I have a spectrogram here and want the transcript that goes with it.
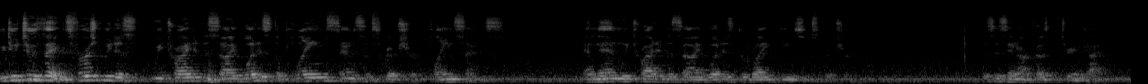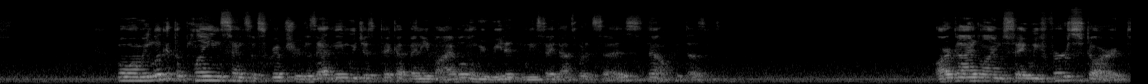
We do two things. First, we, just, we try to decide what is the plain sense of Scripture, plain sense. And then we try to decide what is the right use of Scripture. This is in our Presbyterian guidelines. Well, when we look at the plain sense of Scripture, does that mean we just pick up any Bible and we read it and we say that's what it says? No, it doesn't. Our guidelines say we first start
